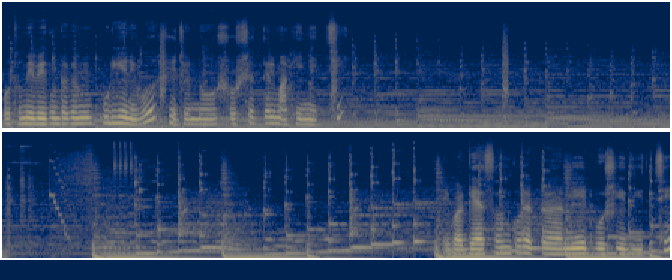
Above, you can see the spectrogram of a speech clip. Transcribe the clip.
প্রথমে বেগুনটাকে আমি পুড়িয়ে নেব, সেই জন্য সর্ষের তেল মাখিয়ে নিচ্ছি। এবার গ্যাস অন করে একটা নেট বসিয়ে দিচ্ছি।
